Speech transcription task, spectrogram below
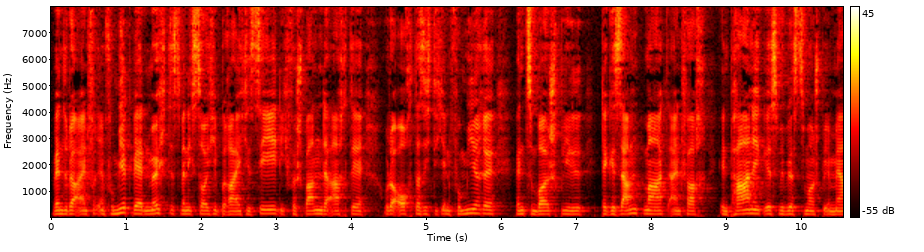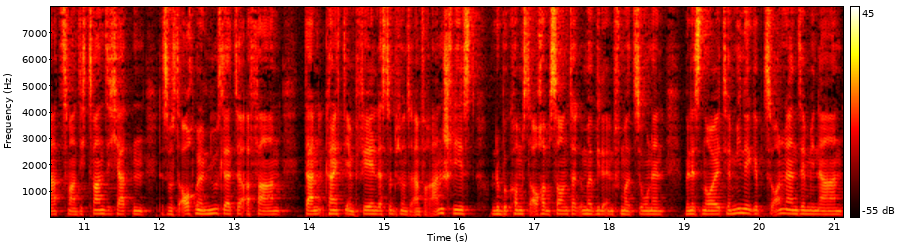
wenn du da einfach informiert werden möchtest, wenn ich solche Bereiche sehe, die ich für spannend erachte oder auch, dass ich dich informiere, wenn zum Beispiel der Gesamtmarkt einfach in Panik ist, wie wir es zum Beispiel im März 2020 hatten, das wirst du auch mit einem Newsletter erfahren, dann kann ich dir empfehlen, dass du dich uns einfach anschließt und du bekommst auch am Sonntag immer wieder Informationen, wenn es neue Termine gibt zu Online-Seminaren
